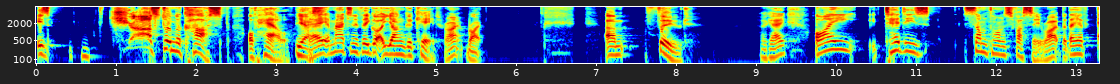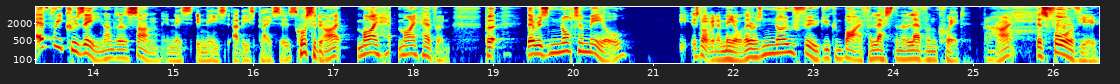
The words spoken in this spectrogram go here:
is just on the cusp of hell. Yes. Okay? Imagine if they got a younger kid, right? Right. Um, food. Okay, I Ted is sometimes fussy, right? But they have every cuisine under the sun in this in these at these places. Of course they do. Right, my my heaven. But there is not a meal. It's not even a meal. There is no food you can buy for less than eleven quid. Ah. Right? There's four of you.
